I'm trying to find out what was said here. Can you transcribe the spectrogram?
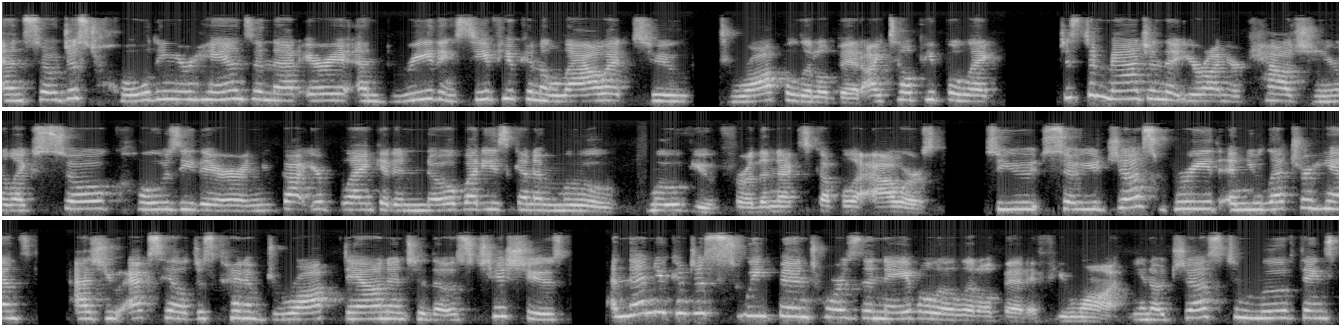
And so just holding your hands in that area and breathing, see if you can allow it to drop a little bit. I tell people, like, just imagine that you're on your couch and you're like so cozy there and you've got your blanket and nobody's going to move move you for the next couple of hours. So you so you just breathe and you let your hands as you exhale just kind of drop down into those tissues and then you can just sweep in towards the navel a little bit if you want, you know, just to move things.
